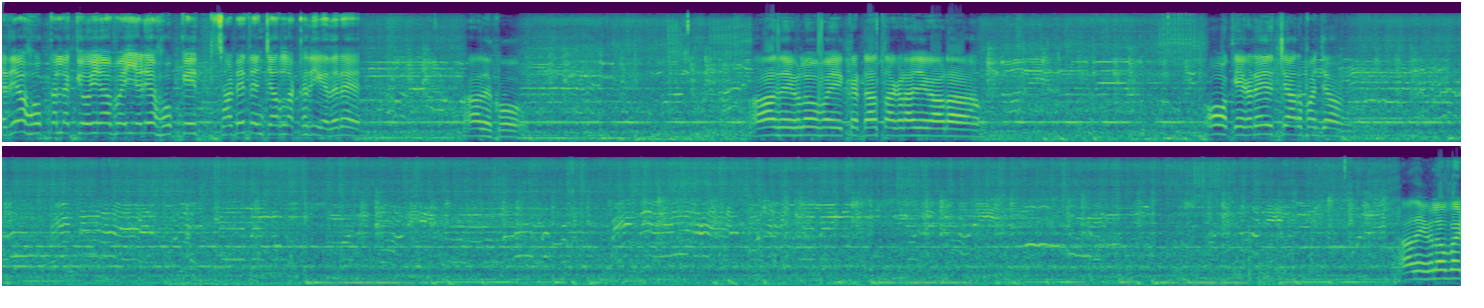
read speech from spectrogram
ਇਹਦੇ ਹੁੱਕ ਲੱਗੇ ਹੋਏ ਆ ਬਈ, ਜਿਹੜੇ ਹੁੱਕੇ 3.5-4 ਲੱਖ ਦੀ ਕਹਿੰਦੇ ਨੇ। ਆਹ ਦੇਖੋ। ਆਹ ਦੇਖ ਲਓ ਬਈ, ਕਿੱਡਾ ਤਗੜਾ ਜਗਾੜਾ। ਉਹ ਅੱਗੇ ਖੜੇ 4-5 ਆ ਦੇਖ ਲਓ ਬਈ,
